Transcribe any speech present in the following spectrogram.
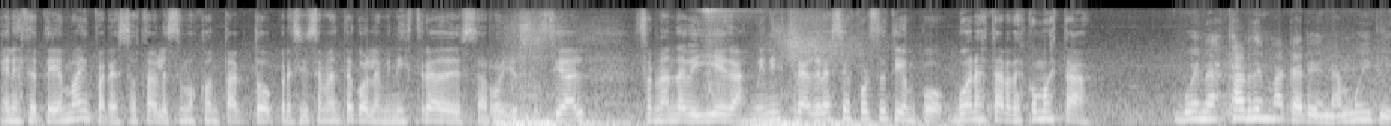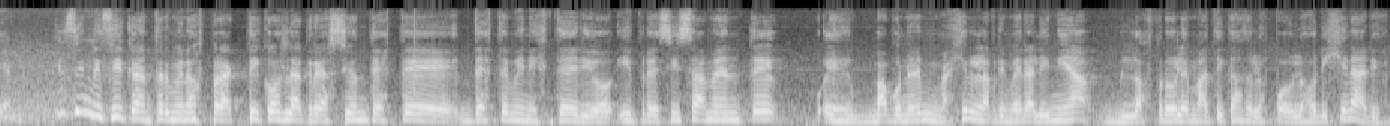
en este tema y para eso establecemos contacto precisamente con la ministra de Desarrollo Social, Fernanda Villegas. Ministra, gracias por su tiempo. Buenas tardes, ¿cómo está? Buenas tardes, Macarena. Muy bien. ¿Qué significa en términos prácticos la creación de este, de este ministerio? Y precisamente eh, va a poner, me imagino, en la primera línea las problemáticas de los pueblos originarios.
